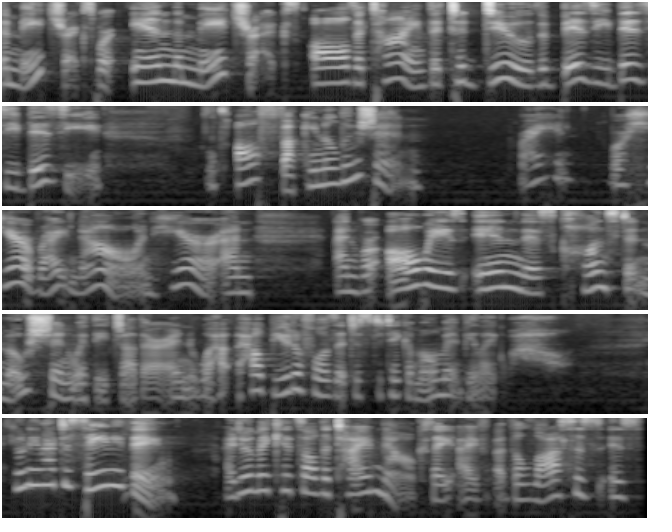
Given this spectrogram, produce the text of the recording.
the matrix. We're in the matrix all the time. The to do, the busy, busy, busy. It's all fucking illusion. Right? We're here right now and here and and we're always in this constant motion with each other and how beautiful is it just to take a moment and be like, "Wow. You don't even have to say anything. I do it with my kids all the time now because I, I've the loss has, is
